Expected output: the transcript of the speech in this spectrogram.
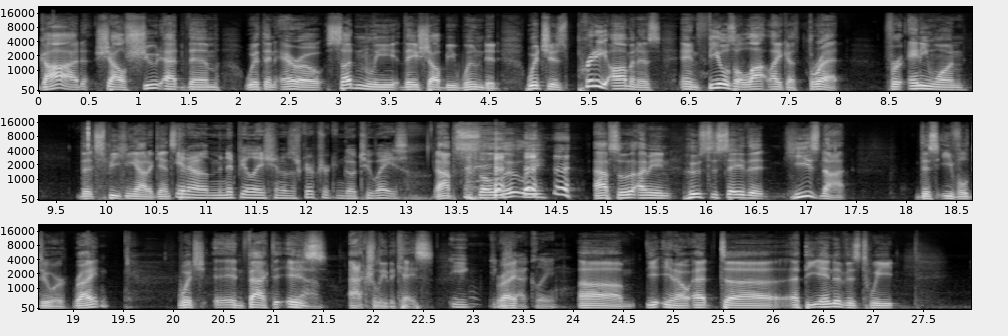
God shall shoot at them with an arrow. Suddenly they shall be wounded, which is pretty ominous and feels a lot like a threat for anyone that's speaking out against You it. know, manipulation of the scripture can go two ways. Absolutely. Absolutely. I mean, who's to say that he's not this evildoer, right? Which, in fact, is actually the case. E- Right. Exactly. Um, y- you know, at uh, at the end of his tweet,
